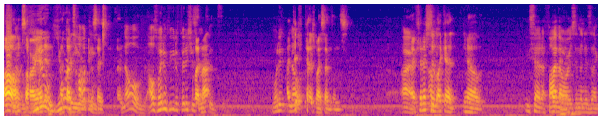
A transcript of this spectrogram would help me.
oh, No, I'm sorry. I you- didn't. you I were you talking. Were. No, I was waiting for you to finish your Was sentence. What did I no? did finish my sentence. All right, I finished I'm it like a you know. you said at five Okay. hours, and then it's like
